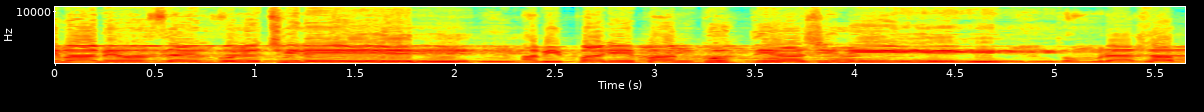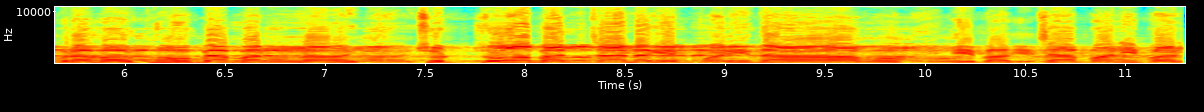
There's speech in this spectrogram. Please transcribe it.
ইমামে হোসেন বলেছিলেন, আমি পানি পান করতে আসিনি। তোমরা ঘাবড়াবার কোনো ব্যাপার নাই। ছোট্ট বাচ্চাটাকে পানি দাও। এই বাচ্চা পানি পান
